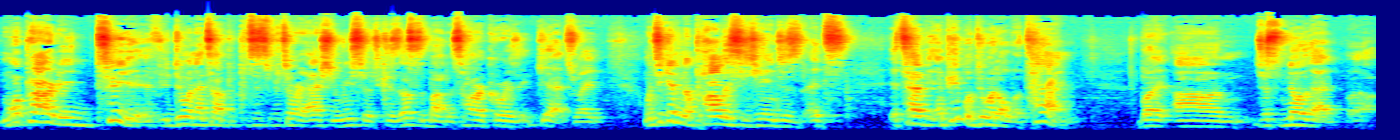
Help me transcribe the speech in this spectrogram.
More power to, to you if you're doing that type of participatory action research, because that's about as hardcore as it gets, right? Once you get into policy changes, it's it's heavy, and people do it all the time. But um, just know that uh,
